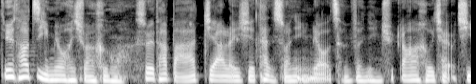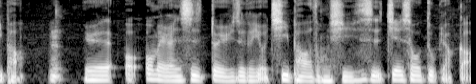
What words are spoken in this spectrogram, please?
因为他自己没有很喜欢喝嘛，所以他把它加了一些碳酸饮料的成分进去，让它喝起来有气泡。嗯，因为欧欧美人是对于这个有气泡的东西是接受度比较高，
